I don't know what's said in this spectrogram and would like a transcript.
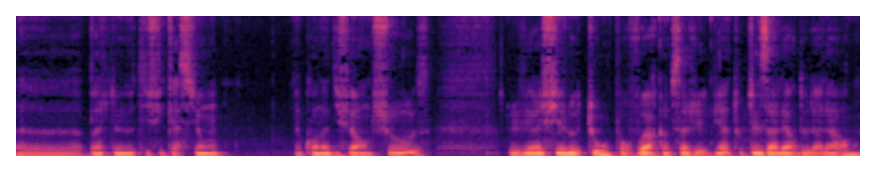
Euh, de notification. Donc on a différentes choses. Je vais vérifier le tout pour voir, comme ça j'ai bien toutes les alertes de l'alarme.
